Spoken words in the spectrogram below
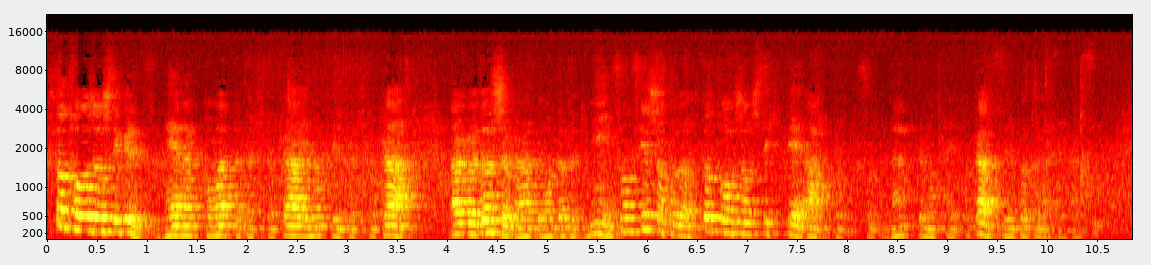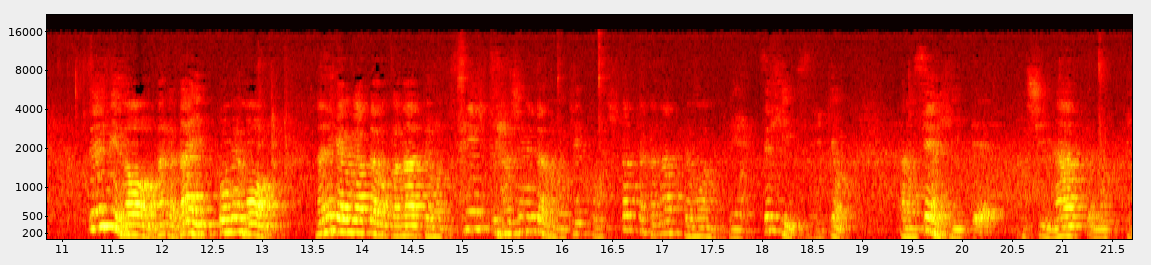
うふと登場してくるんですね。なんか困った時とか祈っている時とかあこれどうしようかなって思った時にその聖書のことがふと登場してきてあそうだなって思ったりとかすることがあります。そういう意味のなんか第一歩目も何が良かったのかなって思って線引き始めたのが結構大きかったかなって思うのでぜひですね今日あの線を引いてほしいなって思ってい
